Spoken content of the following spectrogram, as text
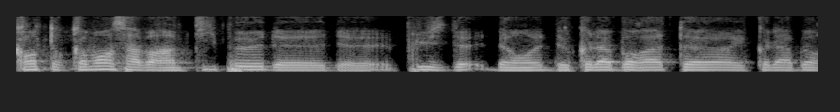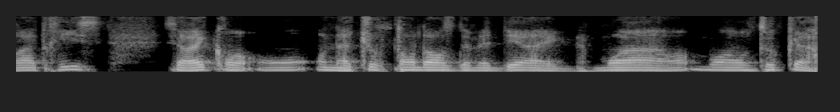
quand on commence à avoir un petit peu de, plus de, collaborateurs et collaboratrices, c'est vrai qu'on a toujours tendance de mettre des règles. Moi, moi en tout cas.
